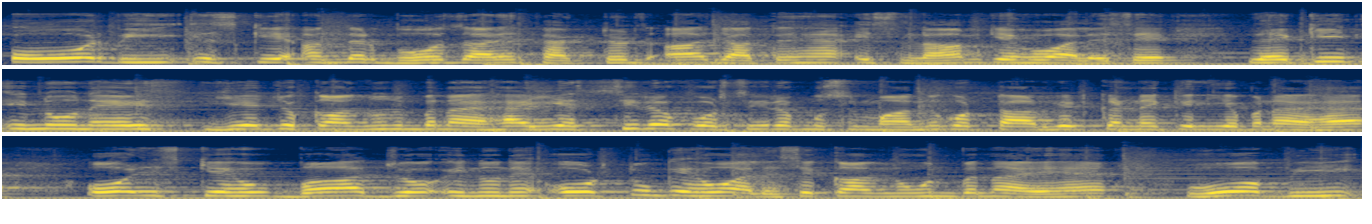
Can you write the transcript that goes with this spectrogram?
اور بھی اس کے اندر بہت سارے فیکٹرز آ جاتے ہیں اسلام کے حوالے سے۔ لیکن انہوں نے یہ جو قانون بنایا ہے، یہ صرف اور صرف مسلمانوں کو ٹارگٹ کرنے کے لیے بنایا ہے۔ اور اس کے بعد جو انہوں نے عورتوں کے حوالے سے قانون بنائے ہیں، وہ بھی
